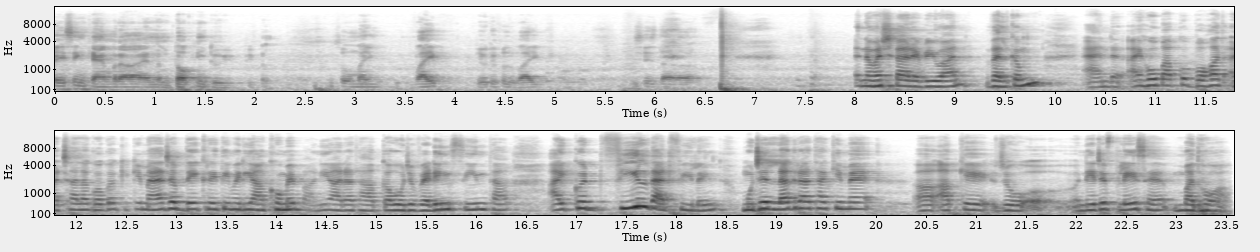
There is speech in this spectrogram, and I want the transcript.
facing camera and I am talking to people so my wife beautiful wife नमस्कार everyone welcome and I hope आपको बहुत अच्छा लगा होगा, क्योंकि मैं जब देख रही थी, मेरी आँखों में पानी आ रहा था आपका, वो जो वेडिंग सीन था I could feel that feeling मुझे लग रहा था कि मैं आपके जो नेटिव प्लेस है, मधोआ,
